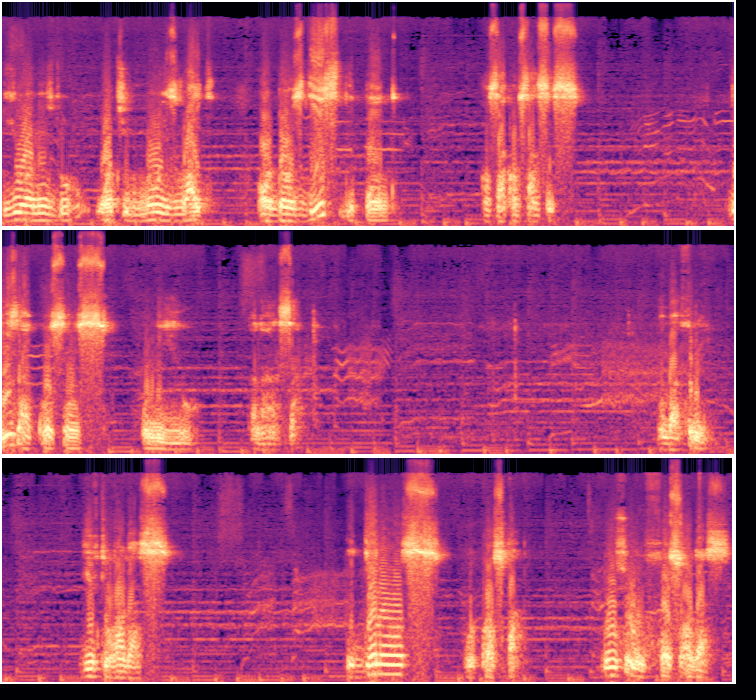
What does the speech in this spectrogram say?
Do you always do what you know is right? Or does this depend on circumstances? These are questions only you can answer. Number three, give to others. The generous will prosper. Those who refresh others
